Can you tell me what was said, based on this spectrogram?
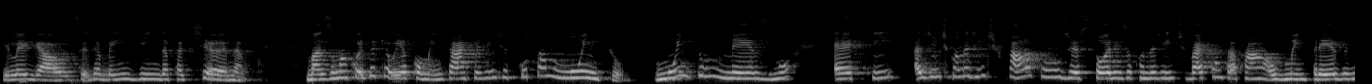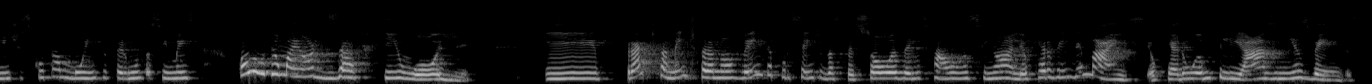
Que legal. Seja bem-vinda, Tatiana. Mas uma coisa que eu ia comentar que a gente escuta muito, muito mesmo, é que a gente, quando a gente fala com os gestores ou quando a gente vai contratar alguma empresa, a gente escuta muito, pergunta assim, mas qual é o teu maior desafio hoje? E praticamente para 90% das pessoas, eles falam assim: olha, eu quero vender mais, eu quero ampliar as minhas vendas.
